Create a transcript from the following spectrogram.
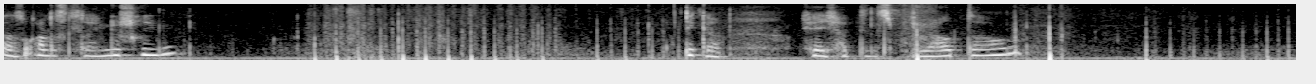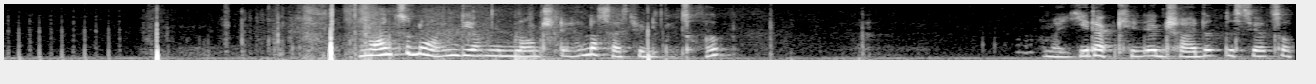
Also alles klein geschrieben. Dicker. Okay, ich habe den Sprout down. 9 zu 9, die haben den blauen Stern, das heißt, wir liegen zurück. Aber jeder Kill entscheidet bis jetzt, ob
